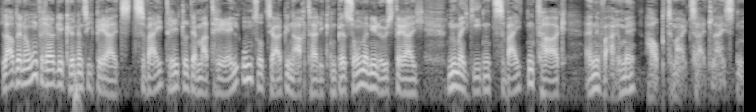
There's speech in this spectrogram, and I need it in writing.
Laut einer Umfrage können sich bereits zwei Drittel der materiell und sozial benachteiligten Personen in Österreich nur mehr jeden zweiten Tag eine warme Hauptmahlzeit leisten.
